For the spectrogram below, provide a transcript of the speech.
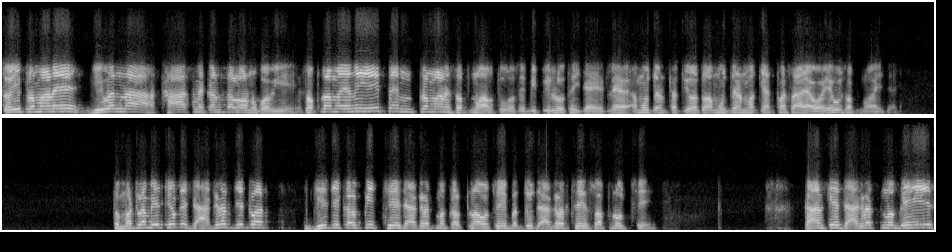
તો એ પ્રમાણે જીવનના થાક ને કંટાળો અનુભવીએ. સ્વપ્નમાં એને એ ટાઈમ પ્રમાણે સપનું આવતું હશે. બીપી લો થઈ જાય એટલે અમુજણ થતી હોય તો અમુજણમાં ક્યાંક ફસાયા હોય એવું સપનું આવી જાય. તો મતલબ એ થયો કે જાગ્રત જેટલા જે જે કલ્પિત છે જાગ્રતમાં કલ્પનાઓ છે, એ બધું જાગ્રત છે, એ સ્વપ્નું જ છે. કારણ કે જાગ્રતનો દેશ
